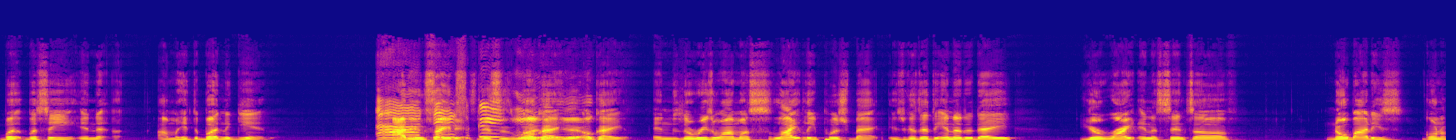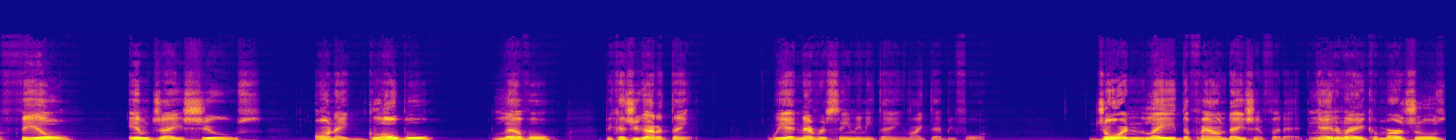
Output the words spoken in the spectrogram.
But but see, in the, I'm gonna hit the button again. I didn't say this. This is what okay, yeah. okay. And the reason why I'm gonna slightly push back is because at the end of the day, you're right in the sense of nobody's gonna fill MJ's shoes on a global level because you got to think we had never seen anything like that before. Jordan laid the foundation for that. Mm-hmm. Gatorade commercials,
